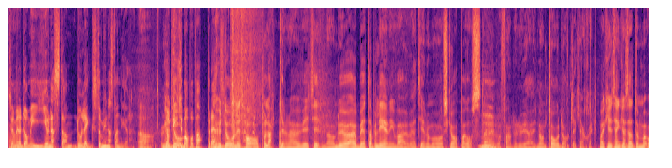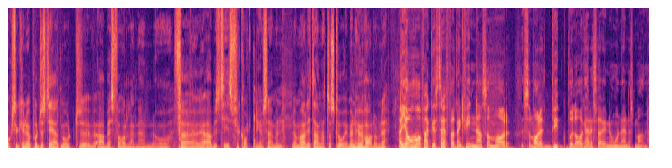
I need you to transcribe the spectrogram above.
Så jag menar de är ju nästan, då läggs de ju nästan ner. Ja. De finns ju bara på pappret. Hur dåligt har polackerna vid tiden? Om du arbetar på Leningvarvet genom att skrapa rost där, Mm. eller vad fan det nu är, någon torrdocka kanske. Man kan ju tänka sig att de också kunde ha protesterat mot eh, arbetsförhållanden och för arbetstidsförkortning och så här, men de har lite annat att stå i. Men hur har de det? Ja, Jag har faktiskt träffat en kvinna som har, som har ett byggbolag här i Sverige nu, hon och hennes man.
